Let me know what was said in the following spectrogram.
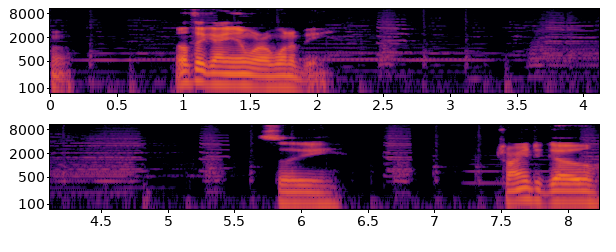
Hmm. I don't think I am where I want to be. See, trying to go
